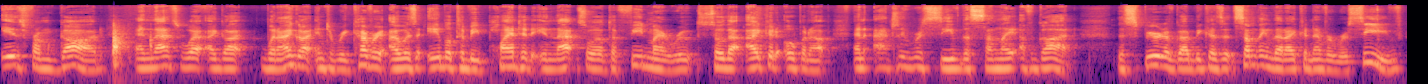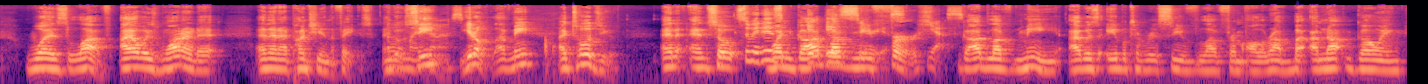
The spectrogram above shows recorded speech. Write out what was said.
is from God, and that's what I got when I got into recovery. I was able to be planted in that soil to feed my roots, so that I could open up and actually receive the sunlight of God, the Spirit of God, because it's something that I could never receive was love. I always wanted it, and then I punch you in the face and Oh go, "See, goodness. you don't love me. I told you." And and so, So it is- when God loved me first, Yes. God loved me, I was able to receive love from all around. But I'm not going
